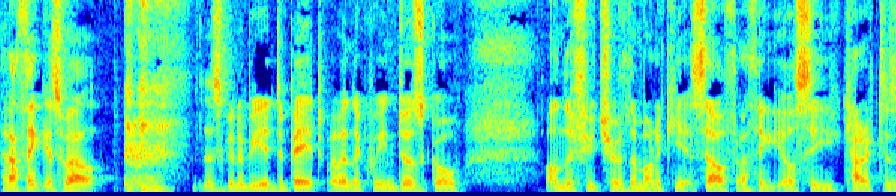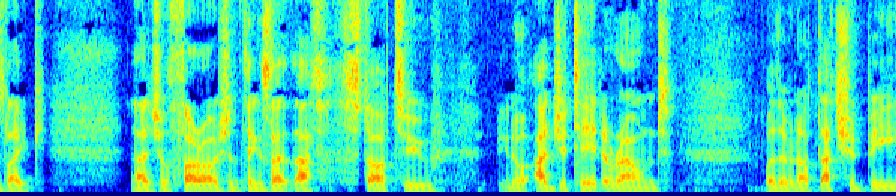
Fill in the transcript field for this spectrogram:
And I think as well, there's going to be a debate when the Queen does go on the future of the monarchy itself, and I think you'll see characters like Nigel Farage and things like that start to, you know, agitate around whether or not that should be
